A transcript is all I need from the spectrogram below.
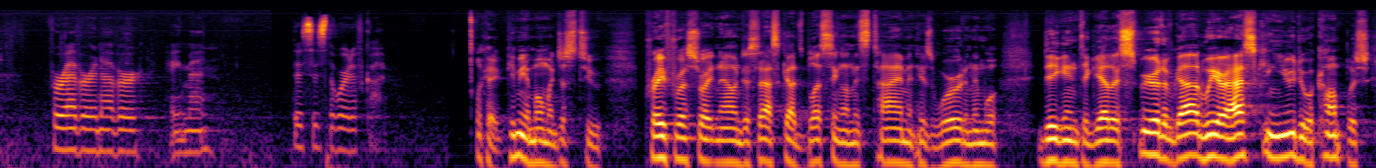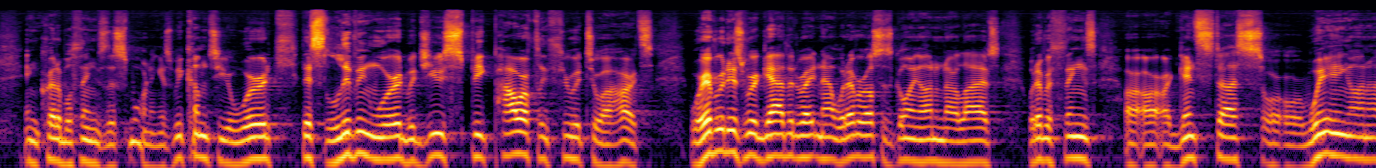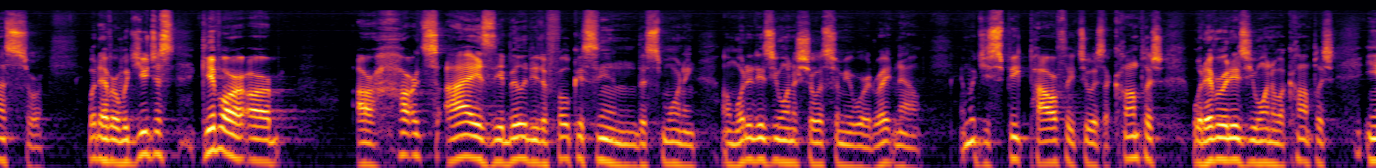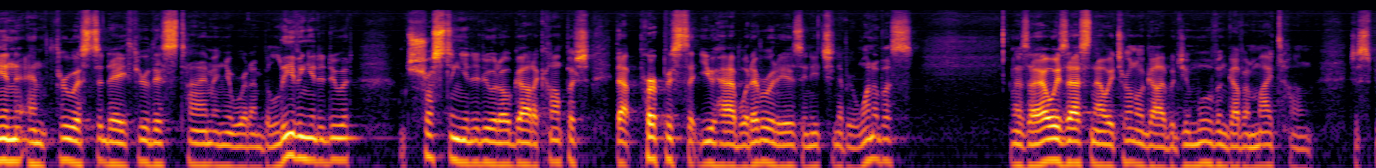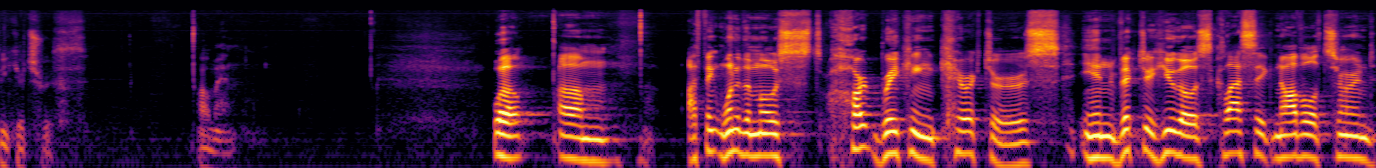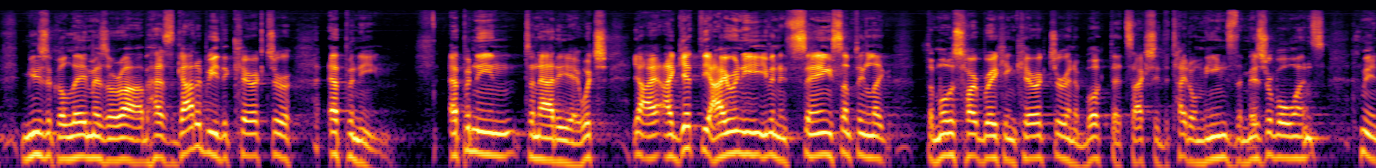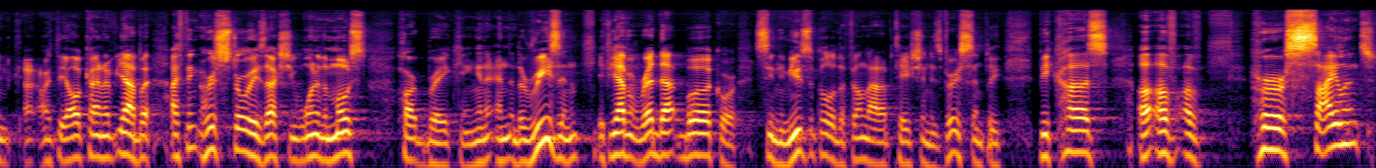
forever and ever. Amen. This is the word of God. Okay, give me a moment just to pray for us right now and just ask God's blessing on this time and His Word, and then we'll dig in together. Spirit of God, we are asking you to accomplish incredible things this morning. As we come to your Word, this living Word, would you speak powerfully through it to our hearts? Wherever it is we're gathered right now, whatever else is going on in our lives, whatever things are, are against us or, or weighing on us or whatever, would you just give our, our our heart's eyes the ability to focus in this morning on what it is you want to show us from your word right now. And would you speak powerfully to us, accomplish whatever it is you want to accomplish in and through us today, through this time in your word. I'm believing you to do it. I'm trusting you to do it, oh God. Accomplish that purpose that you have, whatever it is, in each and every one of us. And as I always ask now, eternal God, would you move and govern my tongue to speak your truth? Amen. Well, um, I think one of the most heartbreaking characters in Victor Hugo's classic novel turned musical Les Miserables has got to be the character Eponine. Eponine Thénardier, which, yeah, I, I, get the irony even in saying something like the most heartbreaking character in a book that's actually the title means the miserable ones. I mean, aren't they all kind of, yeah, but I think her story is actually one of the most heartbreaking. And, and the reason, if you haven't read that book or seen the musical or the film adaptation, is very simply because uh, of, of her silent,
